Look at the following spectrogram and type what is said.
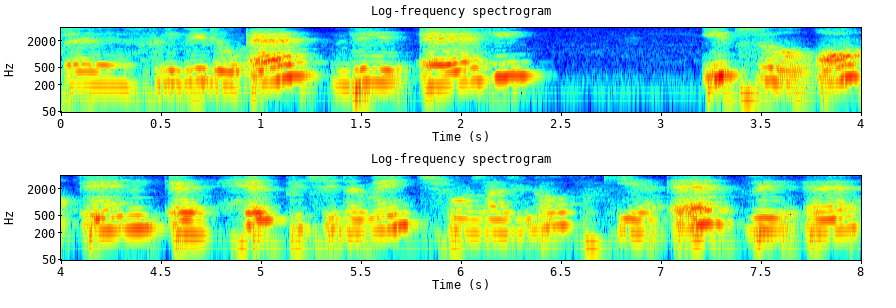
é escrevido E-V-R Y-O-N-E repetidamente, vamos lá de novo, que é E-V-E-R-Y-O-N-E.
